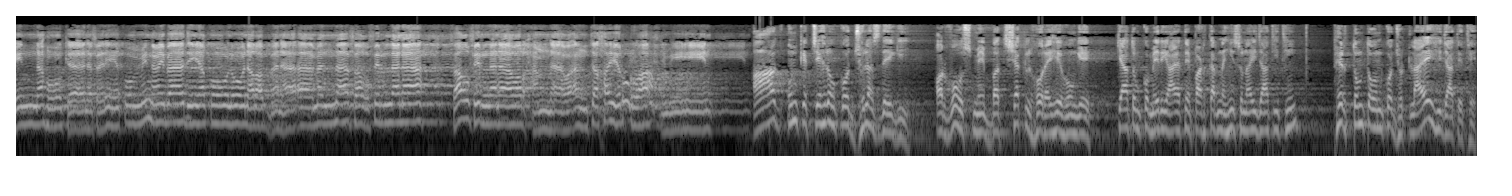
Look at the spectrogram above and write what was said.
इन्नहु कान फरीकुम मिन इबादी यकूलून रब्बना आमन्ना फगफिर लना फगफिर लना वरहमना व अंत खैरुर राहिमीन आग उनके चेहरों को झुलस देगी और वो उसमें बदशक्ल हो रहे होंगे क्या तुमको मेरी आयतें पढ़कर नहीं सुनाई जाती थीं? फिर तुम तो उनको झुटलाए ही जाते थे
